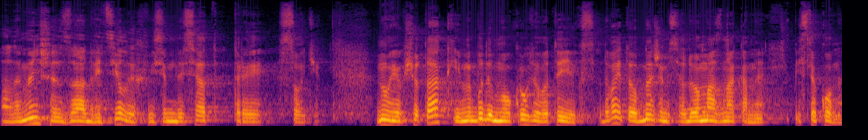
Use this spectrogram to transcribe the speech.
але менше за 2,83. Ну, якщо так, і ми будемо округлювати х. Давайте обмежимося двома знаками після коми.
